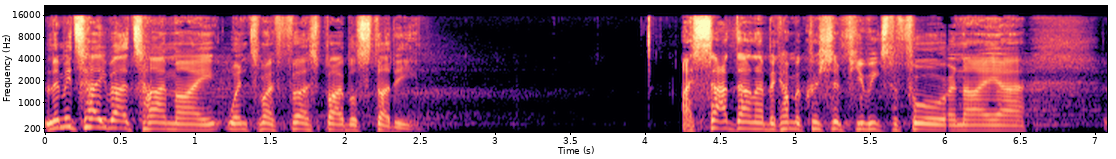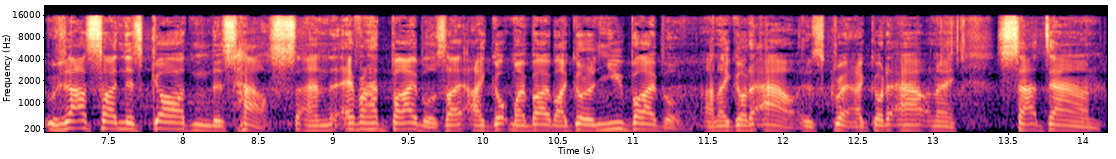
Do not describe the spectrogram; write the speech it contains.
Let me tell you about the time I went to my first Bible study. I sat down, I became a Christian a few weeks before, and I uh, was outside in this garden, this house, and everyone had Bibles. I, I, got my Bible, I got a new Bible, and I got it out. It was great. I got it out, and I sat down.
